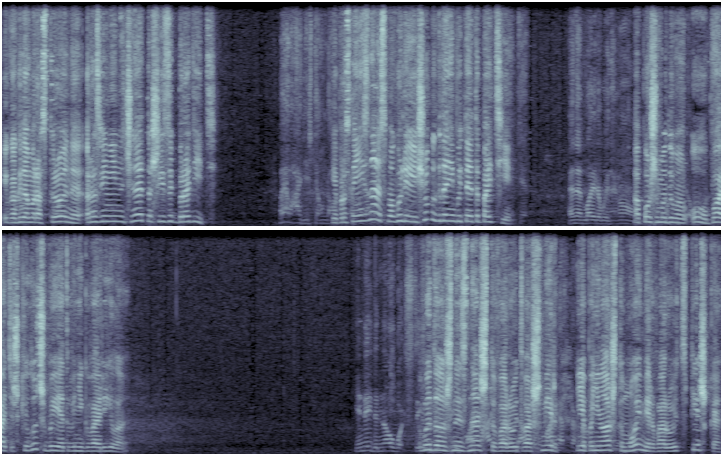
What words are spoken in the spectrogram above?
И когда мы расстроены, разве не начинает наш язык бродить? Я просто не знаю, смогу ли я еще когда-нибудь на это пойти. А позже мы думаем, о, батюшки, лучше бы я этого не говорила. Вы должны знать, что ворует ваш мир. Я поняла, что мой мир ворует спешка.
